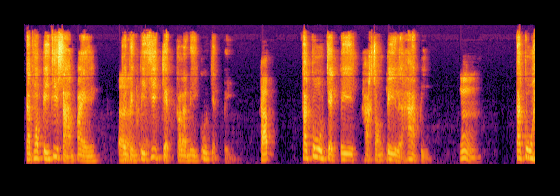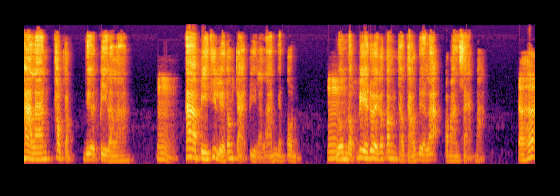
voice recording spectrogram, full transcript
แต่พอปีที่สามไปเออจนถึงปีที่เจ็ดกรณีกู้เจ็ดปี ครับ ถ้ากู้เจ็ดปีหักสองปีเหลือห้าปี อืม ถ้ากู้ห้าล้านเท่ากับเดือนปีละล้านอืมห้าปีที่เหลือต้องจ่ายปีละล้านเงินต้นอืมรวมดอกเบี้ยด้วยก็ต้องแถวๆเดือนละประมาณแสนบาทอ่าฮะ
